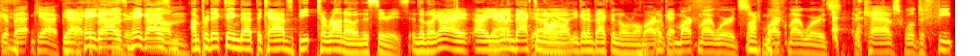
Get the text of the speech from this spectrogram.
Get back, yeah. Get Yeah. back Hey guys. Hey guys. Um, I'm predicting that the Cavs beat Toronto in this series, and they'll be like, "All right, all right, you're getting back to yeah, normal. yeah. You're getting back to normal." Mark, okay. mark my words. Mark Mark, my- words. The Cavs will defeat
